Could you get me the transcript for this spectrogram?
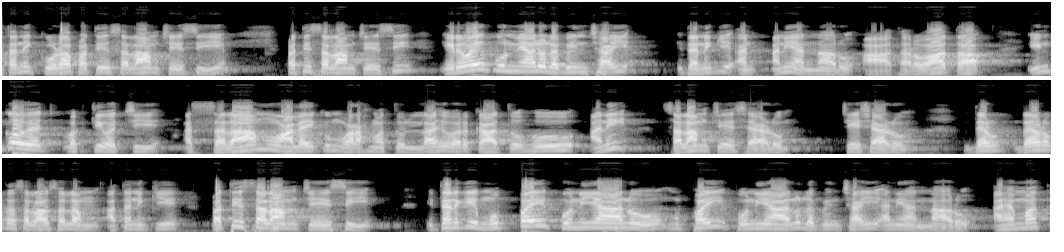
అతనికి కూడా ప్రతి సలాం చేసి ప్రతి సలాం చేసి ఇరవై పుణ్యాలు లభించాయి ఇతనికి అని అన్నారు. ఆ తర్వాత ఇంకో వ్యక్తి వచ్చి అస్సలాము అలైకుం వరహమతుల్లాహి వరకాతుహు అని సలాం చేశాడు చేశాడు. దేవభక్త సలం అతనికి ప్రతి సలాం చేసి ఇతనికి ముప్పై పుణ్యాలు ముప్పై పుణ్యాలు లభించాయి అని అన్నారు. అహ్మద్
